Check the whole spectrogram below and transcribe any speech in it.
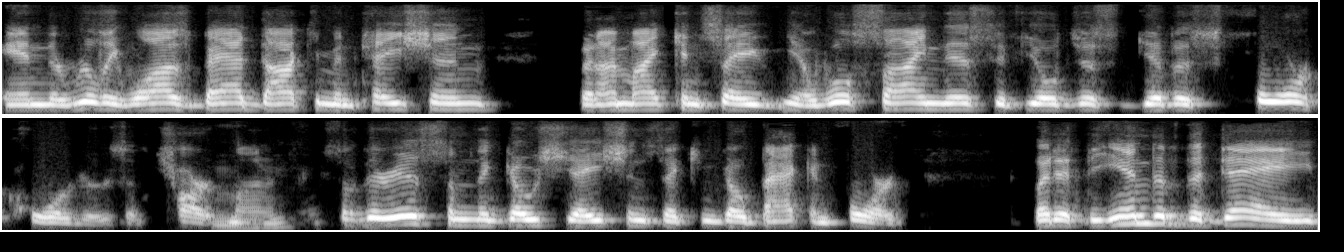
and there really was bad documentation, but I might can say, you know, we'll sign this if you'll just give us four quarters of chart mm-hmm. monitoring. So there is some negotiations that can go back and forth. But at the end of the day,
